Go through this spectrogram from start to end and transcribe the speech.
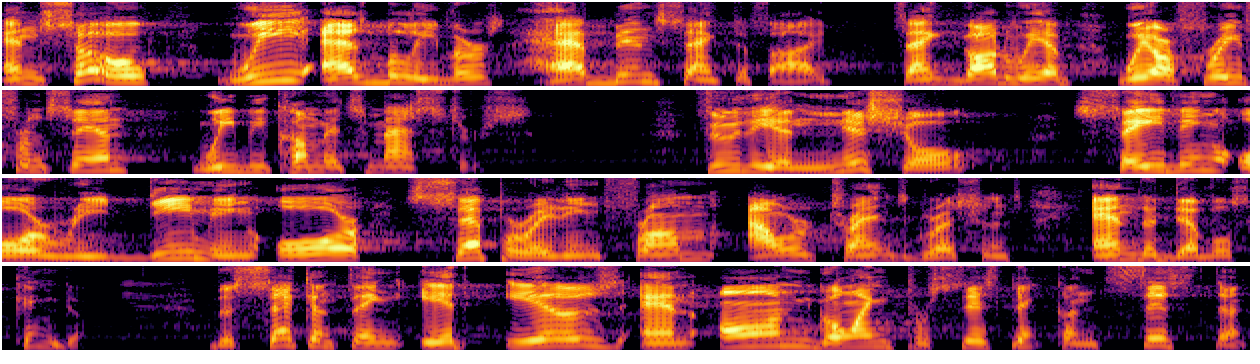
And so we as believers have been sanctified. Thank God we, have, we are free from sin. We become its masters. Through the initial saving or redeeming or separating from our transgressions and the devil's kingdom. The second thing, it is an ongoing, persistent, consistent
